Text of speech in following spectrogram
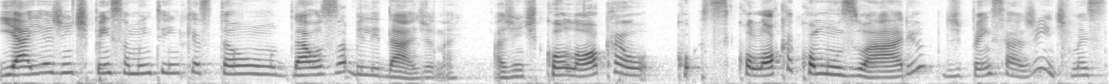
E aí a gente pensa muito em questão da usabilidade, né? A gente coloca, se coloca como usuário de pensar, gente, mas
